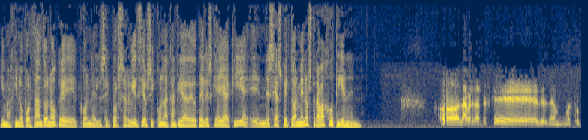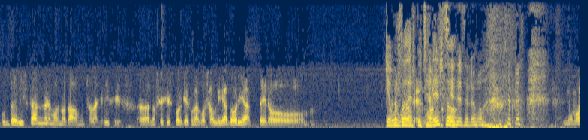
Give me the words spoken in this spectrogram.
Imagino, por tanto, ¿no? que con el sector servicios y con la cantidad de hoteles que hay aquí, en ese aspecto al menos trabajo tienen. Ah, la verdad es que desde nuestro punto de vista no hemos notado mucho la crisis. Ah, no sé si es porque es una cosa obligatoria, pero Qué Pero gusto bueno, de escuchar no- esto. Sí, desde luego. no hemos,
